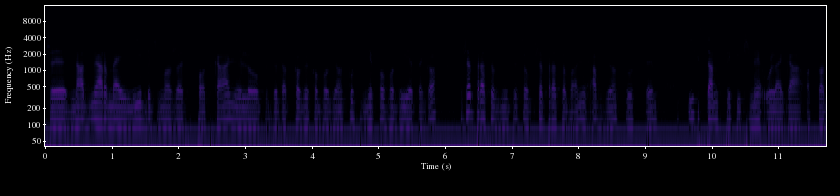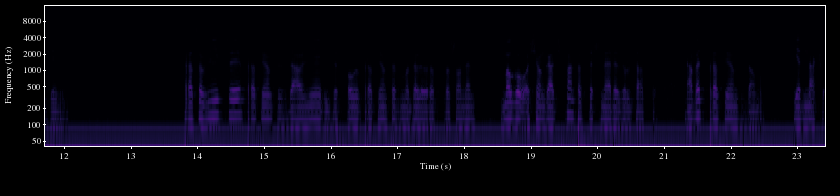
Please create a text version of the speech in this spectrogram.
czy nadmiar maili, być może spotkań lub dodatkowych obowiązków nie powoduje tego, że pracownicy są przepracowani, a w związku z tym ich stan psychiczny ulega osłabieniu. Pracownicy pracujący zdalnie i zespoły pracujące w modelu rozproszonym mogą osiągać fantastyczne rezultaty. nawet pracując z domów. Jednak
